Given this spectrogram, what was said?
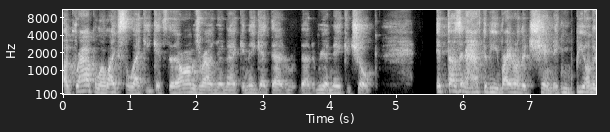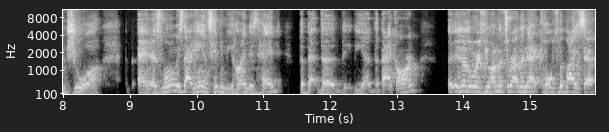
a grappler like Solecki, gets their arms around your neck and they get that that rear naked choke, it doesn't have to be right on the chin. It can be on the jaw, and as long as that hand's hidden behind his head, the the the the, uh, the back arm. In other words, the arm that's around the neck holds the bicep.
